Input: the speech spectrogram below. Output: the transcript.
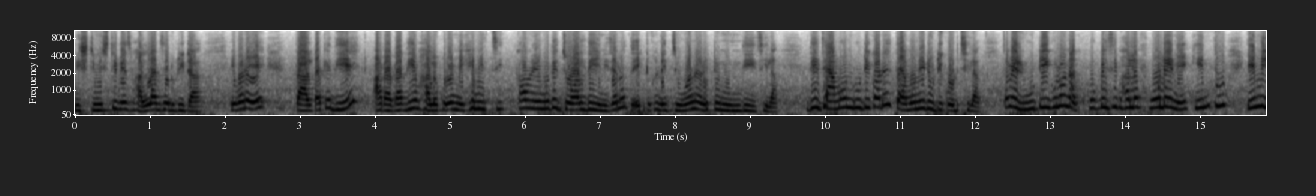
মিষ্টি মিষ্টি, বেশ ভালো লাগছে রুটিটা। এবারে তালটাকে দিয়ে আটাটা দিয়ে ভালো করে মেখে নিচ্ছি। কারণ এর মধ্যে জল দিইনি, জানো তো? একটুখানি জোয়ান আর একটু নুন দিয়েছিলাম। দিয়ে যেমন রুটি করে, তেমনই রুটি করছিলাম। তবে রুটিগুলো না খুব বেশি ভালো ফোলেনি, কিন্তু এমনি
